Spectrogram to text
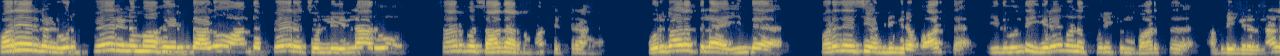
பறையர்கள் ஒரு பேரினமாக இருந்தாலும் அந்த பேரை சொல்லி எல்லாரும் சர்வ சாதாரணமாக திட்டுறாங்க. ஒரு காலத்தில் இந்த பரதேசி அப்படிங்கிற வார்த்தை இது வந்து இறைவனை குறிக்கும் வார்த்தை அப்படிங்கிறதுனால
